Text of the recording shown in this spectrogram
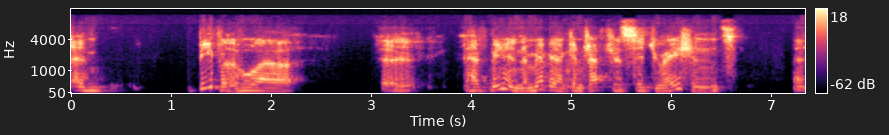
and people who are, uh, have been in Namibia and can judge situations, uh,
